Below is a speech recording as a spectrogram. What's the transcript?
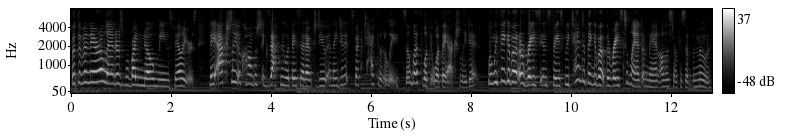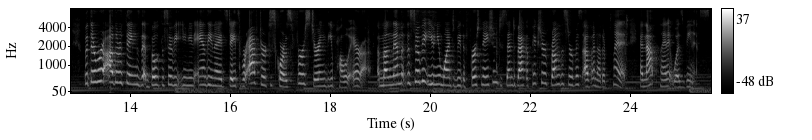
But the Venera landers were by no means failures. They actually accomplished exactly what they set out to do, and they did it spectacularly. So let's look at what they actually did. When we think about a race in space, we tend to think about the race to land a man on the surface of the moon. But there were other things that both the Soviet Union and the United States were after to score as first during the Apollo era. Among them, the Soviet Union wanted to be the first nation to send back a picture from the surface of another planet, and that planet was Venus.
